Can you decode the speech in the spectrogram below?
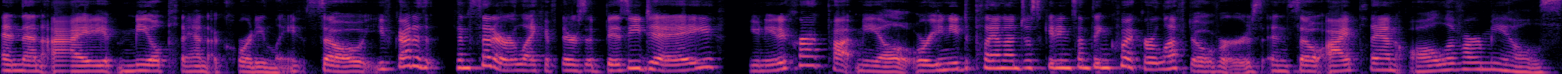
and then I meal plan accordingly. So you've got to consider like if there's a busy day, you need a crock pot meal or you need to plan on just getting something quick or leftovers. And so I plan all of our meals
